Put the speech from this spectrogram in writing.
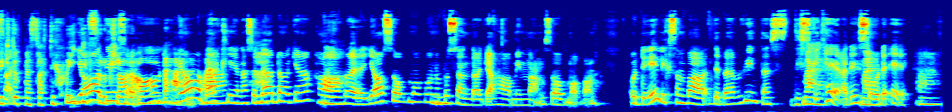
byggt upp en strategi ja, för att klara så, av det här. Ja, verkligen. Alltså lördagar har ja. Eh, jag sovmorgon och på mm. söndagar har min man sovmorgon. Och det är liksom bara, det behöver vi inte ens diskutera, Nej. det är Nej. så det är. Mm.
